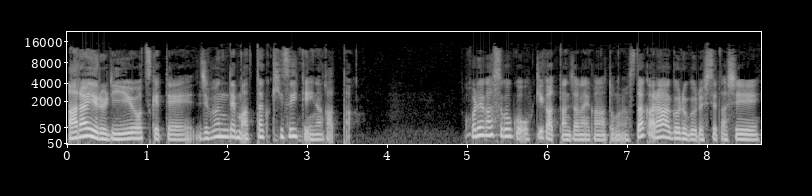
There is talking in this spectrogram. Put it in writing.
あらゆる理由をつけて自分で全く気づいていなかった。これがすごく大きかったんじゃないかなと思います。だからぐるぐるしてたし、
